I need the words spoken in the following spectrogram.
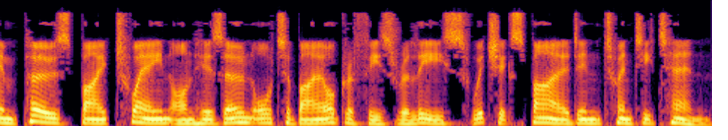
imposed by Twain on his own autobiography's release which expired in 2010.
